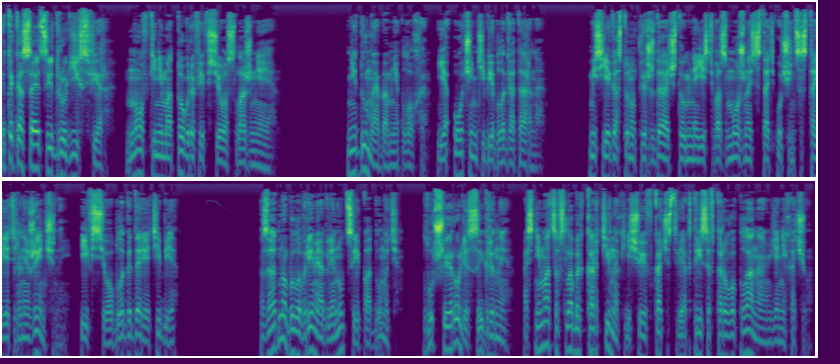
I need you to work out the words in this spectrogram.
Это касается и других сфер, но в кинематографе все сложнее. Не думай обо мне плохо, я очень тебе благодарна. Месье Гастон утверждает, что у меня есть возможность стать очень состоятельной женщиной, и все благодаря тебе. Заодно было время оглянуться и подумать. Лучшие роли сыграны, а сниматься в слабых картинах еще и в качестве актрисы второго плана я не хочу.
